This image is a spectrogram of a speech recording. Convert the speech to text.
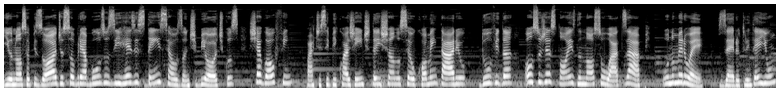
E o nosso episódio sobre abusos e resistência aos antibióticos chegou ao fim. Participe com a gente deixando seu comentário, dúvida ou sugestões no nosso WhatsApp. O número é 031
